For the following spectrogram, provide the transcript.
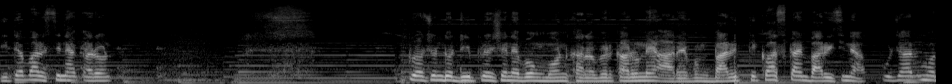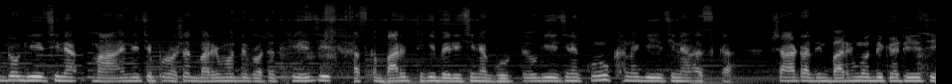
দিতে পারছি না, কারণ প্রচণ্ড ডিপ্রেশন এবং মন খারাপের কারণে আর এবং বাড়ির থেকেও আজকে আমি বাড়িছি না, পূজার মধ্যেও গিয়েছি না, মা এনেছে প্রসাদ, বাড়ির মধ্যে প্রসাদ খেয়েছি, আজকে বাড়ির থেকে বেরিয়েছি না, ঘুরতেও গিয়েছি না, কোনোখানে গিয়েছি না আজকে, সারাটা দিন বাড়ির মধ্যে কাটিয়েছি।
